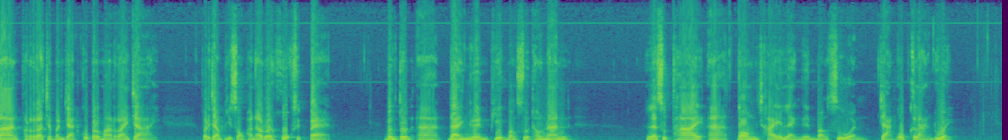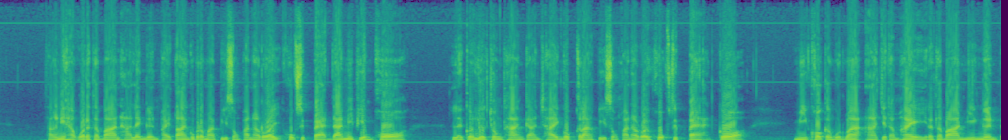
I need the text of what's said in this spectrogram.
ร่างพระราชบัญญัติงบประมาณรายจ่าย ประจำปี 2568 เบื้องต้นอาจได้เงินเพียงบางส่วนเท่านั้น และสุดท้ายอาจต้องใช้แหล่งเงินบางส่วนจากงบกลางด้วย ทั้งนี้หากว่ารัฐบาลหาแหล่งเงินภายใต้งบประมาณปี 2568 ได้ไม่เพียงพอ และก็เลือกช่องทางการใช้งบกลางปี 2568 ก็มีข้อกังวลว่าอาจจะทำให้รัฐบาลมีเงินไป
